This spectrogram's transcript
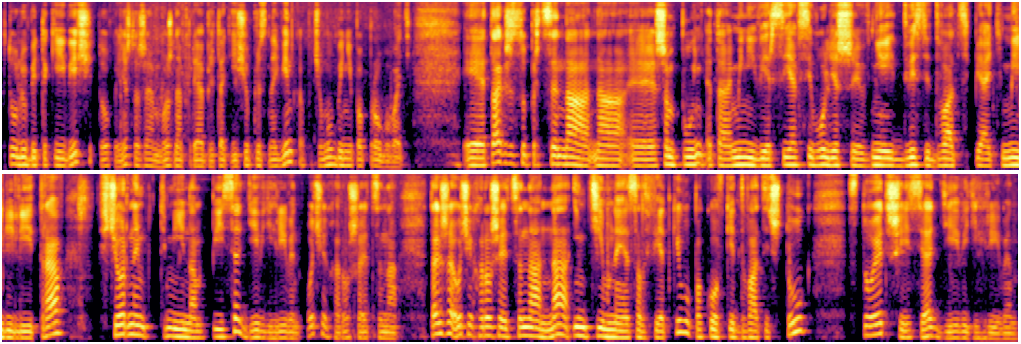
кто любит такие вещи, то, конечно же, можно приобретать еще плюс новинка, почему бы не попробовать. Э, также супер цена на э, шампунь, это мини-версия, всего лишь в ней 225 миллилитров с черным тмином 59 гривен. Очень хорошая цена. Также очень хорошая цена на интимные салфетки в упаковке 20 штук. Стоит 69 гривен.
